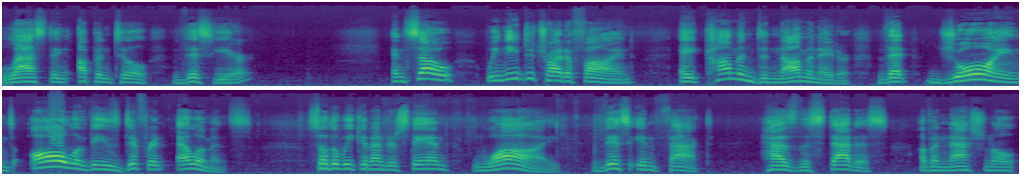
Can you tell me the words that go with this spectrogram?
lasting up until this year. And so we need to try to find a common denominator that joins all of these different elements so that we can understand why this, in fact, has the status of a national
